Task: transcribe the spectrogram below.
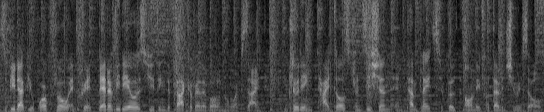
Speed up your workflow and create better videos using the pack available on our website, including titles, transition, and templates built only for DaVinci Resolve.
